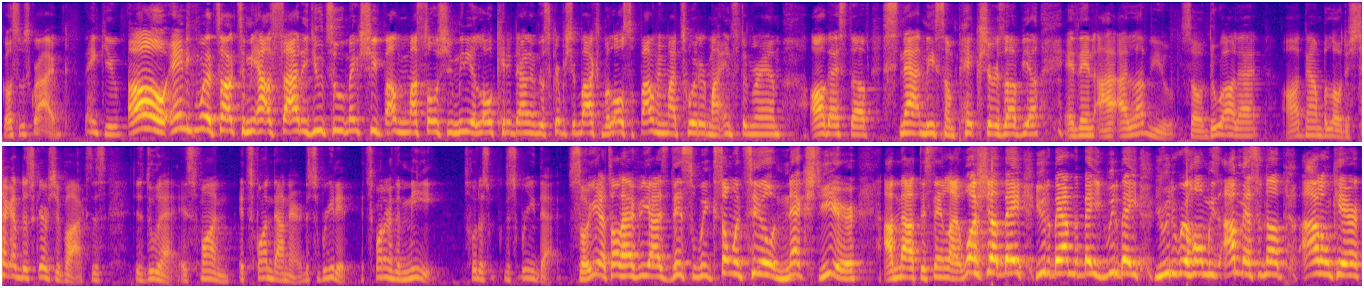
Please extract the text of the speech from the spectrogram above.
go subscribe. Thank you. Oh, and if you want to talk to me outside of YouTube, make sure you follow me on my social media located down in the description box below. So follow me on my Twitter, my Instagram, all that stuff. Snap me some pictures of you, and then I, I love you. So do all that. All down below. Just check out the description box. Just, just do that. It's fun. It's fun down there. Just read it. It's funner than me. So just, just read that. So yeah, that's all I have for you guys this week. So until next year, I'm out there saying like, what's up, babe? You the babe, I'm the babe, you the babe, you the real homies. I'm messing up. I don't care.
